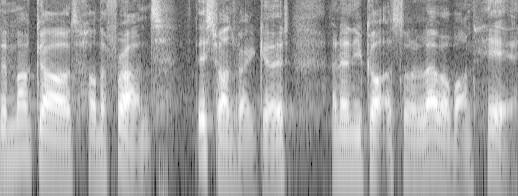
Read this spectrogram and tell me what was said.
The mudguard on the front, this one's very good, and then you've got a sort of lower one here.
